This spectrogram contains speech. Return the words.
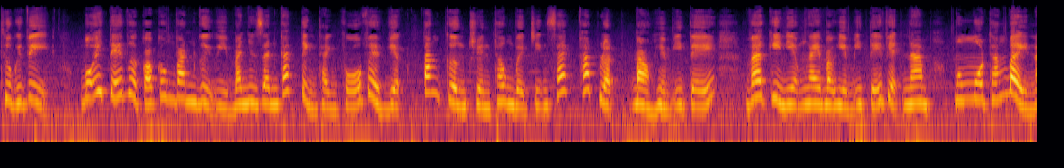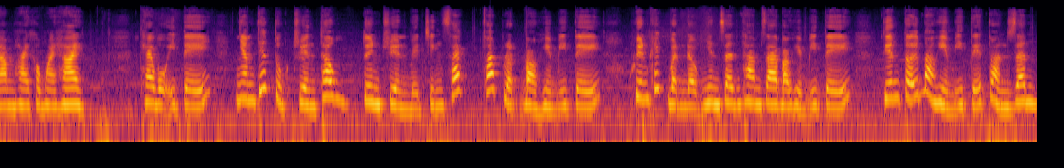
Thưa quý vị, Bộ Y tế vừa có công văn gửi Ủy ban Nhân dân các tỉnh, thành phố về việc tăng cường truyền thông về chính sách, pháp luật, bảo hiểm y tế và kỷ niệm Ngày Bảo hiểm Y tế Việt Nam mùng 1 tháng 7 năm 2022. Theo Bộ Y tế, nhằm tiếp tục truyền thông, tuyên truyền về chính sách, pháp luật bảo hiểm y tế, khuyến khích vận động nhân dân tham gia bảo hiểm y tế, tiến tới bảo hiểm y tế toàn dân,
